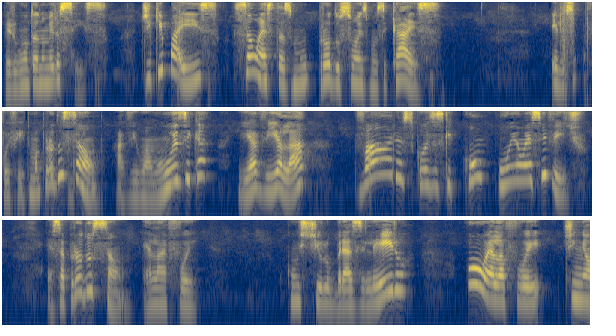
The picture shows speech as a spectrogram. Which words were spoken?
Pergunta número 6. De que país são estas mu produções musicais? Eles, foi feita uma produção, havia uma música e havia lá várias coisas que compunham esse vídeo. Essa produção, ela foi com estilo brasileiro ou ela foi tinha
